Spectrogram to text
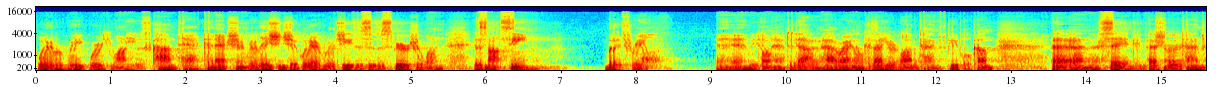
whatever word you want to use, contact, connection, relationship, whatever with Jesus is a spiritual one, is not seen, but it's real. And we don't have to doubt it. How do I know? Because I hear a lot of times people come uh, and say in confession other times,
